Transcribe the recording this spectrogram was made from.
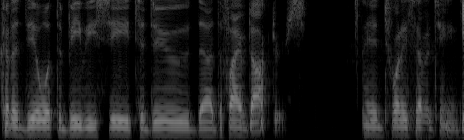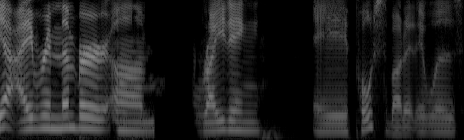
cut a deal with the BBC to do the the Five Doctors in 2017. Yeah, I remember um, writing a post about it. It was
